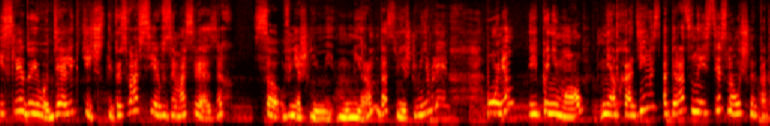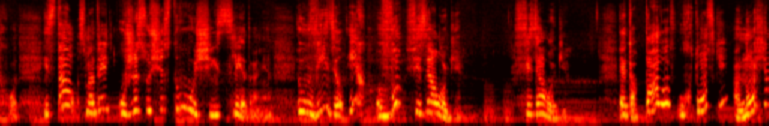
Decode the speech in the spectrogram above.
исследуя его диалектически, то есть во всех взаимосвязях с внешним миром, да, с внешними явлениями, понял и понимал необходимость опираться на естественно научный подход. И стал смотреть уже существующие исследования. И увидел их в физиологии. В физиологии. Это Павлов, Ухтомский, Анохин.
